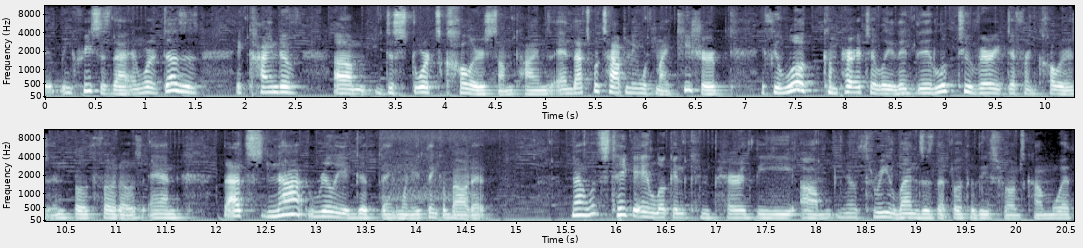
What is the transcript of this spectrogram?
it increases that. And what it does is it kind of um, distorts colors sometimes, and that's what's happening with my t-shirt. If you look comparatively, they, they look two very different colors in both photos, and that's not really a good thing when you think about it. Now let's take a look and compare the um, you know three lenses that both of these phones come with.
